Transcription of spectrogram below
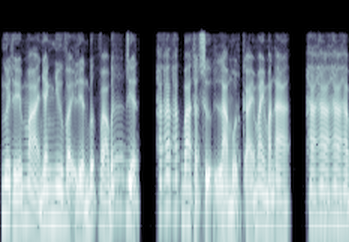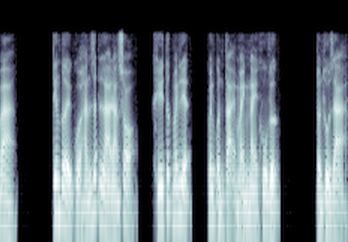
ngươi thế mà nhanh như vậy liền bước vào bất diệt hhh ba thật sự là một cái may mắn à ha ha ha ha ba. Tiếng cười của hắn rất là đáng sọ khí tức mãnh liệt, quanh quẩn tại mảnh này khu vực. Tuần thủ giả,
